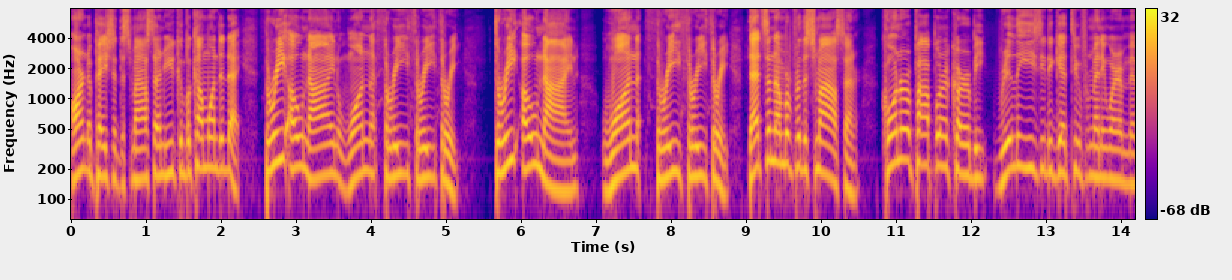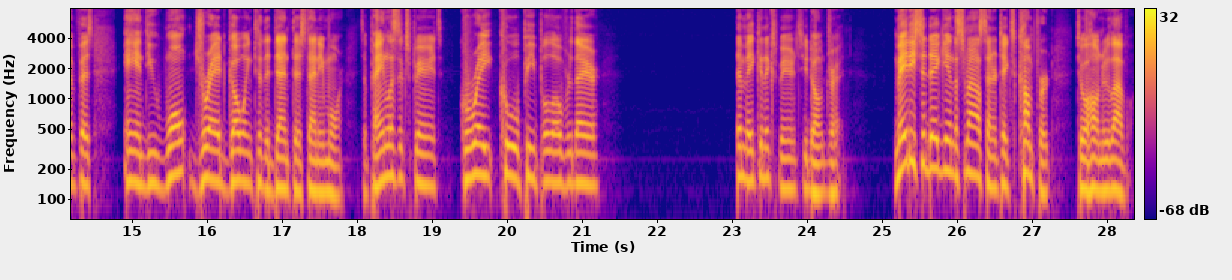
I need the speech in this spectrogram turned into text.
aren't a patient at the Smile Center, you can become one today. 309-1333. 309-1333. That's the number for the Smile Center. Corner of Poplar and Kirby, really easy to get to from anywhere in Memphis, and you won't dread going to the dentist anymore. It's a painless experience. Great, cool people over there. They make an experience you don't dread. Mady Sadeghi and the Smile Center takes comfort to a whole new level.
